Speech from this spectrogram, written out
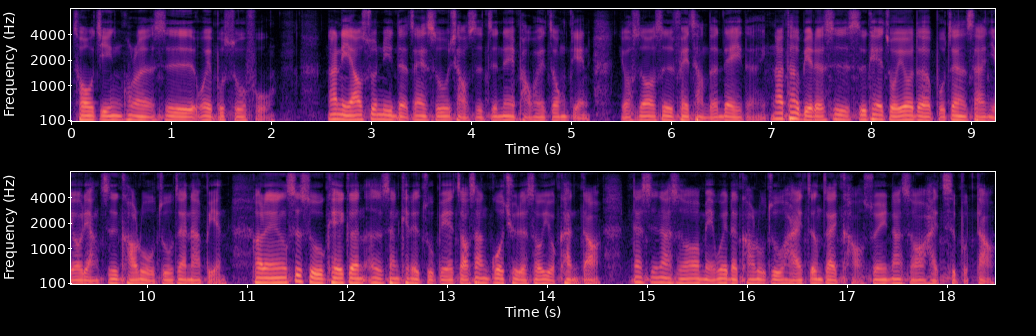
抽筋或者是胃不舒服。那你要顺利的在十五小时之内跑回终点，有时候是非常的累的。那特别的是，十 K 左右的不正山有两只烤乳猪在那边，可能四十五 K 跟二十三 K 的组别早上过去的时候有看到，但是那时候美味的烤乳猪还正在烤，所以那时候还吃不到。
